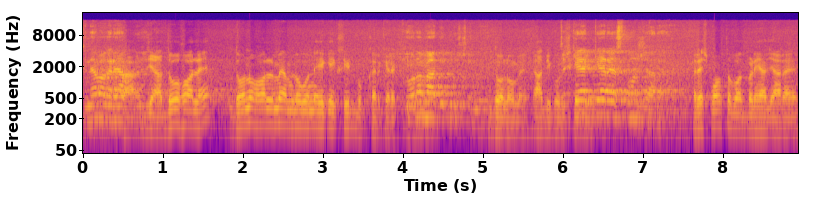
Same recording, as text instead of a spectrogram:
सिनेमा घर है हाँ जी हाँ दो हॉल हैं। दोनों हॉल में हम लोगों ने एक एक सीट बुक करके रखी दोनों में है। आदि पुरुष। दोनों में आदि पुरुष तो के लिए। क्या रेस्पॉन्स जा रहा है? रिस्पॉन्स तो बहुत बढ़िया जा रहा है।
